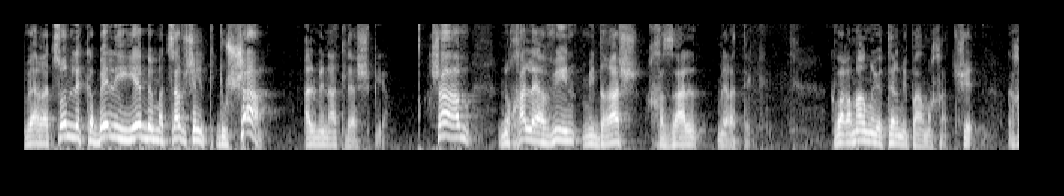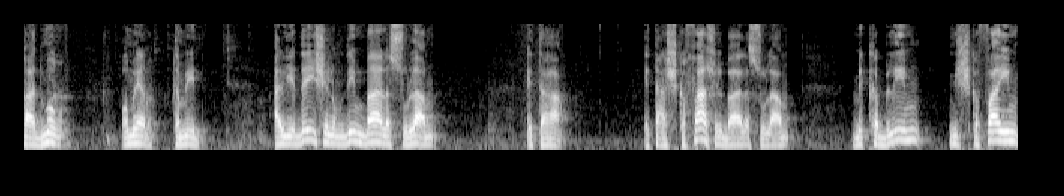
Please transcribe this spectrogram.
והרצון לקבל יהיה במצב של קדושה על מנת להשפיע. עכשיו נוכל להבין מדרש חז"ל מרתק. כבר אמרנו יותר מפעם אחת, שככה האדמו"ר אומר תמיד, על ידי שלומדים בעל הסולם את, ה, את ההשקפה של בעל הסולם, מקבלים משקפיים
